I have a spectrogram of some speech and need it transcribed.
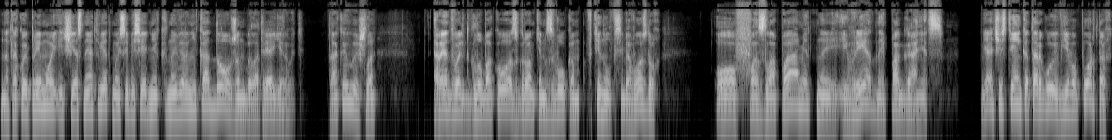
На такой прямой и честный ответ мой собеседник наверняка должен был отреагировать. Так и вышло. Редвальд глубоко, с громким звуком втянул в себя воздух. «Оффа, злопамятный и вредный поганец! Я частенько торгую в его портах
